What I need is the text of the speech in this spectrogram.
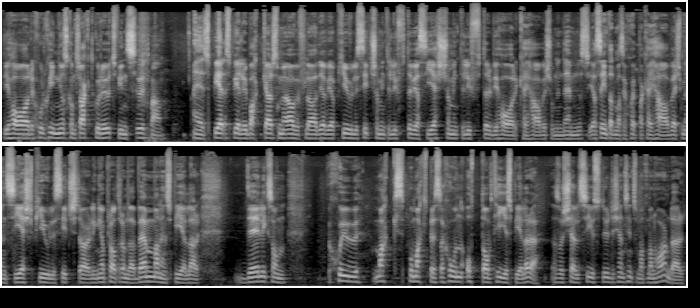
vi har Jorginhos kontrakt går ut, finns Utman. Eh, spel, spelare i backar som är överflödiga, vi har Pulisic som inte lyfter, vi har Ziyech som inte lyfter, vi har Kai Havertz som du nämnde. Jag säger inte att man ska skeppa Kai Havertz, men Ziyech, Pulisic, Sterling, jag pratar om det, vem man än spelar. Det är liksom, sju max på maxprestation, åtta av tio spelare. Alltså Chelsea just nu, det känns inte som att man har de där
